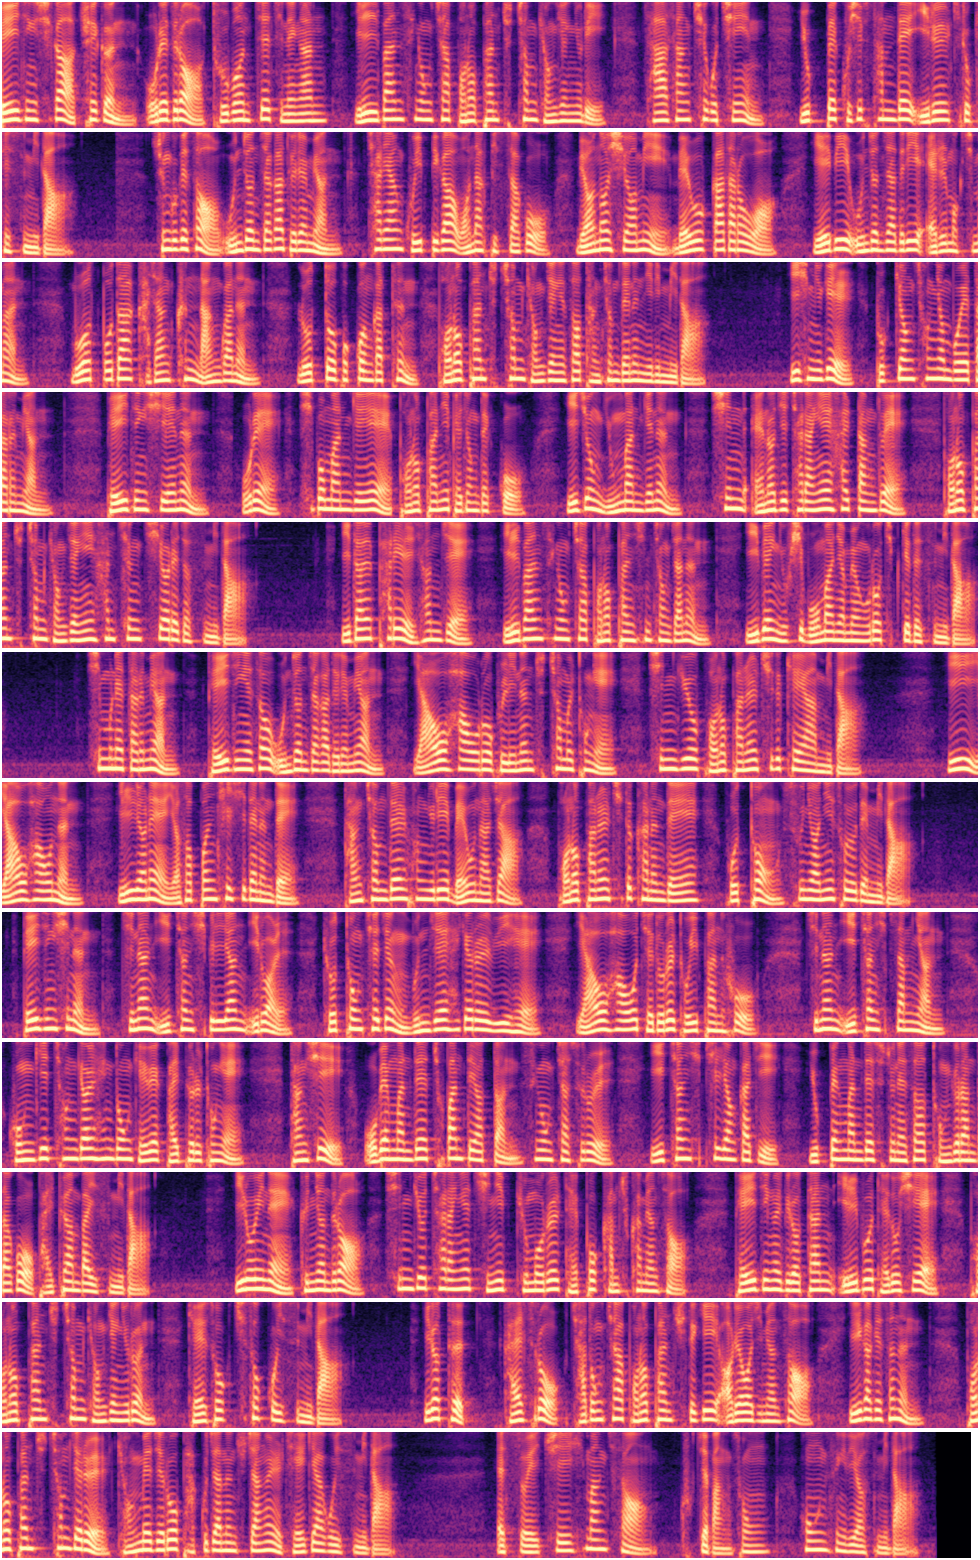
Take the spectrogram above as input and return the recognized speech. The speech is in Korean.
베이징시가 최근 올해 들어 두 번째 진행한 일반 승용차 번호판 추첨 경쟁률이 사상 최고치인 693대 1을 기록했습니다. 중국에서 운전자가 되려면 차량 구입비가 워낙 비싸고 면허 시험이 매우 까다로워 예비 운전자들이 애를 먹지만 무엇보다 가장 큰 난관은 로또 복권 같은 번호판 추첨 경쟁에서 당첨되는 일입니다. 26일 북경 청년보에 따르면 베이징시에는 올해 15만 개의 번호판이 배정됐고 이 중 6만 개는 신에너지 차량에 할당돼 번호판 추첨 경쟁이 한층 치열해졌습니다. 이달 8일 현재 일반 승용차 번호판 신청자는 265만여 명으로 집계됐습니다. 신문에 따르면 베이징에서 운전자가 되려면 야오하오로 불리는 추첨을 통해 신규 번호판을 취득해야 합니다. 이 야오하오는 1년에 6번 실시되는데 당첨될 확률이 매우 낮아 번호판을 취득하는 데에 보통 수년이 소요됩니다. 베이징시는 지난 2011년 1월 교통체증 문제 해결을 위해 야오하오 제도를 도입한 후 지난 2013년 공기청결 행동 계획 발표를 통해 당시 500만 대 초반대였던 승용차 수를 2017년까지 600만 대 수준에서 동결한다고 발표한 바 있습니다. 이로 인해 근년 들어 신규 차량의 진입 규모를 대폭 감축하면서 베이징을 비롯한 일부 대도시의 번호판 추첨 경쟁률은 계속 치솟고 있습니다. 이렇듯 갈수록 자동차 번호판 취득이 어려워지면서 일각에서는 번호판 추첨제를 경매제로 바꾸자는 주장을 제기하고 있습니다. SOH 희망지성 국제방송 홍승일이었습니다.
